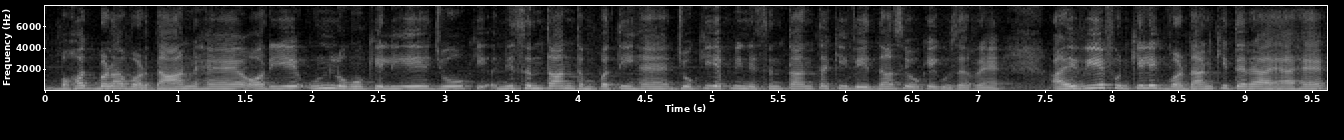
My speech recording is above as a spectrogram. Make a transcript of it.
बहुत बड़ा वरदान है और ये उन लोगों के लिए जो कि निसंतान दंपति हैं, जो कि अपनी निसंतानता की वेदना से होकर गुजर रहे हैं। आईवीएफ उनके लिए एक वरदान की तरह आया है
